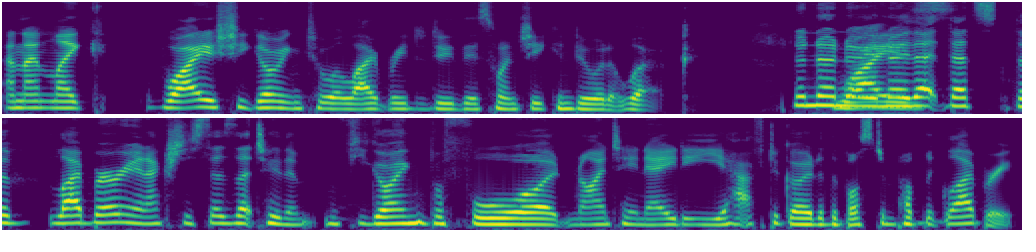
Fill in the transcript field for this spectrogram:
And I'm like, why is she going to a library to do this when she can do it at work? No, no, no, Why no. is- That that's the librarian actually says that to them. If you're going before 1980, you have to go to the Boston Public Library.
